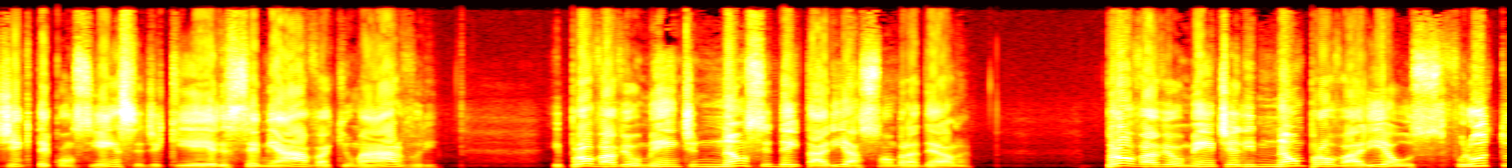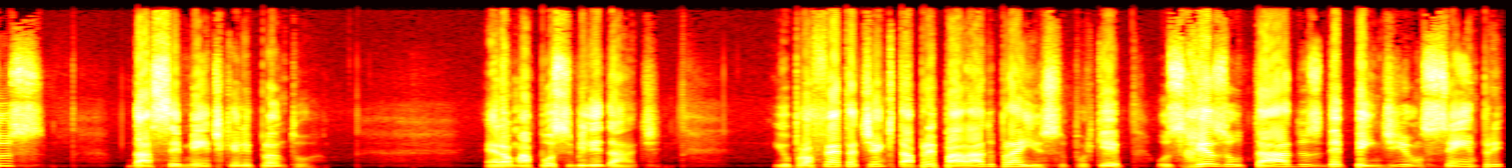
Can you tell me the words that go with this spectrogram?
tinha que ter consciência de que ele semeava aqui uma árvore e provavelmente não se deitaria à sombra dela, provavelmente ele não provaria os frutos da semente que ele plantou. Era uma possibilidade. E o profeta tinha que estar preparado para isso, porque os resultados dependiam sempre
